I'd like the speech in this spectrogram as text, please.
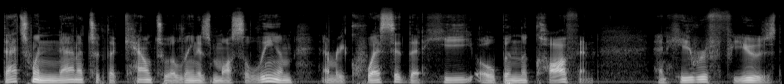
That's when Nana took the Count to Elena's mausoleum and requested that he open the coffin. And he refused.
